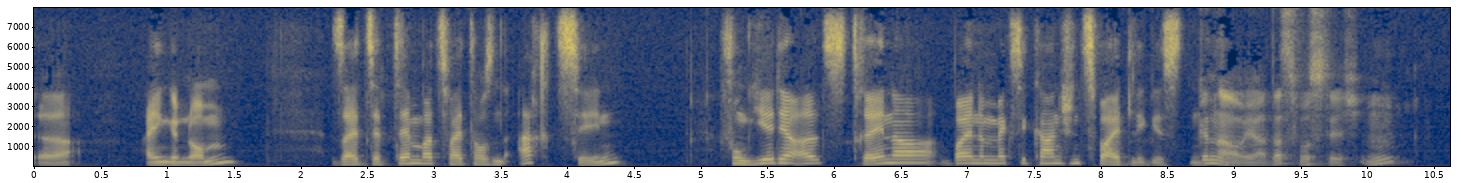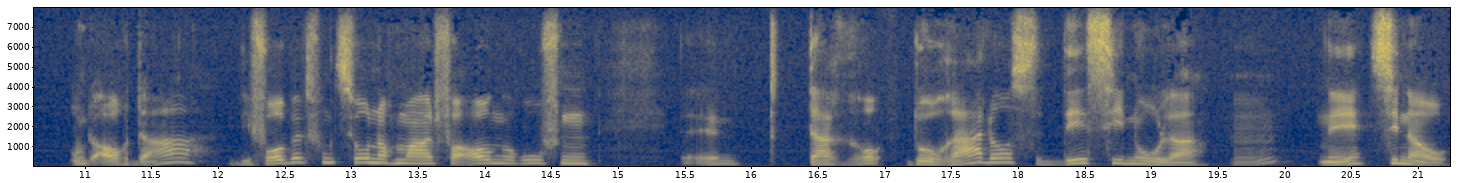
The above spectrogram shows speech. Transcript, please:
äh, eingenommen. Seit September 2018 fungiert er als Trainer bei einem mexikanischen Zweitligisten. Genau, ja, das wusste ich. Hm? Und auch da die Vorbildfunktion nochmal vor Augen gerufen. Äh, Daro- Dorados de Sinola. Hm? Nee, Sinao,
